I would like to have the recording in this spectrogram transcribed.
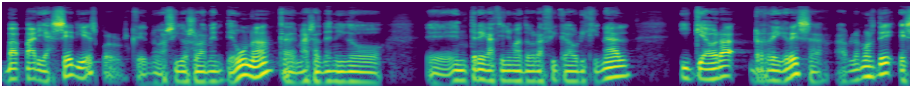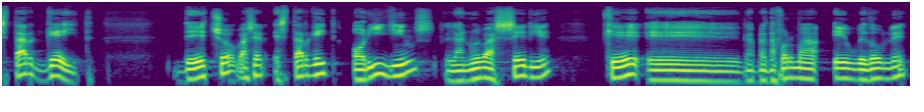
varias series, porque no ha sido solamente una, que además ha tenido eh, entrega cinematográfica original y que ahora regresa. Hablamos de Stargate. De hecho, va a ser Stargate Origins, la nueva serie que eh, la plataforma EW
